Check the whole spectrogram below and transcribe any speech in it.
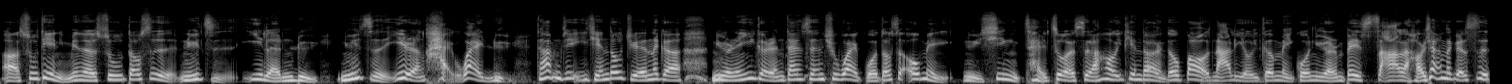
啊、呃书店里面的书都是女子一人旅、女子一人海外旅，他们就以前都觉得那个女人一个人单身去外国都是欧美女性才做的事，然后一天到晚都报哪里有一个美国女人被杀了，好像那个是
